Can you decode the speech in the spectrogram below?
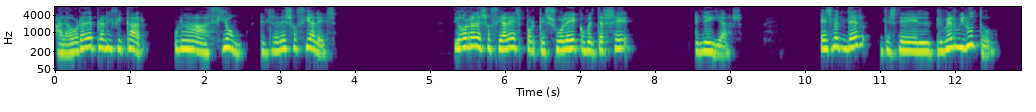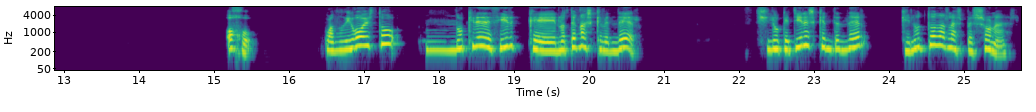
a la hora de planificar una acción en redes sociales, digo redes sociales porque suele cometerse en ellas, es vender desde el primer minuto. Ojo, cuando digo esto, no quiere decir que no tengas que vender, sino que tienes que entender que no todas las personas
